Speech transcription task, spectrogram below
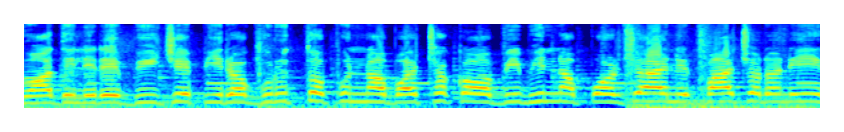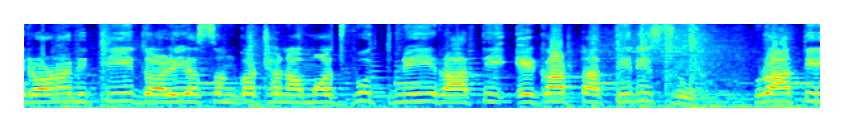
ନୂଆଦିଲ୍ଲୀରେ ବିଜେପିର ଗୁରୁତ୍ୱପୂର୍ଣ୍ଣ ବୈଠକ ବିଭିନ୍ନ ପର୍ଯ୍ୟାୟ ନିର୍ବାଚନ ନେଇ ରଣନୀତି ଦଳୀୟ ସଂଗଠନ ମଜବୁତ ନେଇ ରାତି ଏଗାରଟା ତିରିଶରୁ ରାତି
